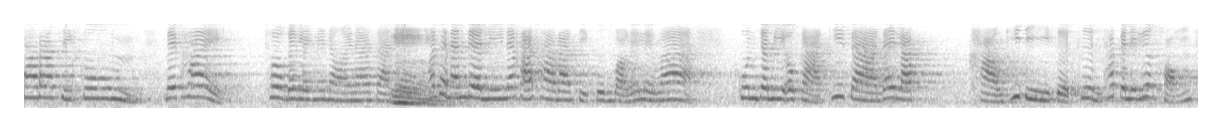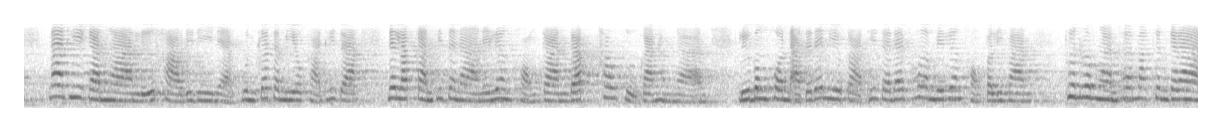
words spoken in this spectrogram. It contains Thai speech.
ชาวราศีกุมได้ไพ่โชคเล็กๆน้อยๆนะอาจารย์ อืม เพราะฉะนั้นเดือนนี้นะคะ ชาวราศีกุมบอกได้เลยว่า คุณจะมีโอกาสที่จะได้รับข่าวที่ดีเกิดขึ้น ถ้าเป็นในเรื่องของหน้าที่การงานหรือข่าวดีๆเนี่ย คุณก็จะมีโอกาสที่จะได้รับการพิจารณาในเรื่องของการรับเข้าสู่การทำงาน หรือบางคนอาจจะได้มีโอกาสที่จะได้เพิ่มในเรื่องของปริมาณเพื่อนร่วมงานเพิ่มมากขึ้นก็ได้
